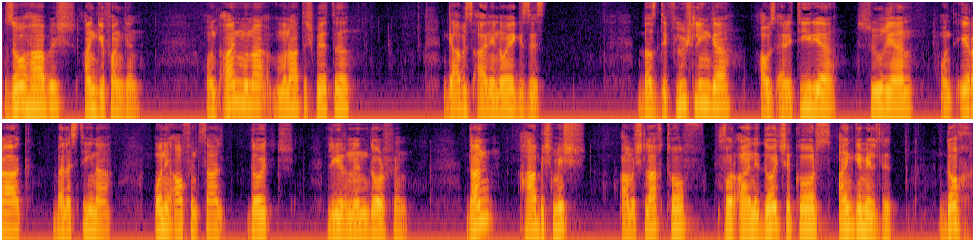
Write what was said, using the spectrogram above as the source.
So habe ich angefangen. Und ein Monat, Monat später gab es eine neue Gesetz, dass die Flüchtlinge aus Eritrea, Syrien und Irak, Palästina ohne Aufenthalt Deutsch lernen dürfen. Dann habe ich mich am Schlachthof für einen deutschen Kurs angemeldet. Doch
